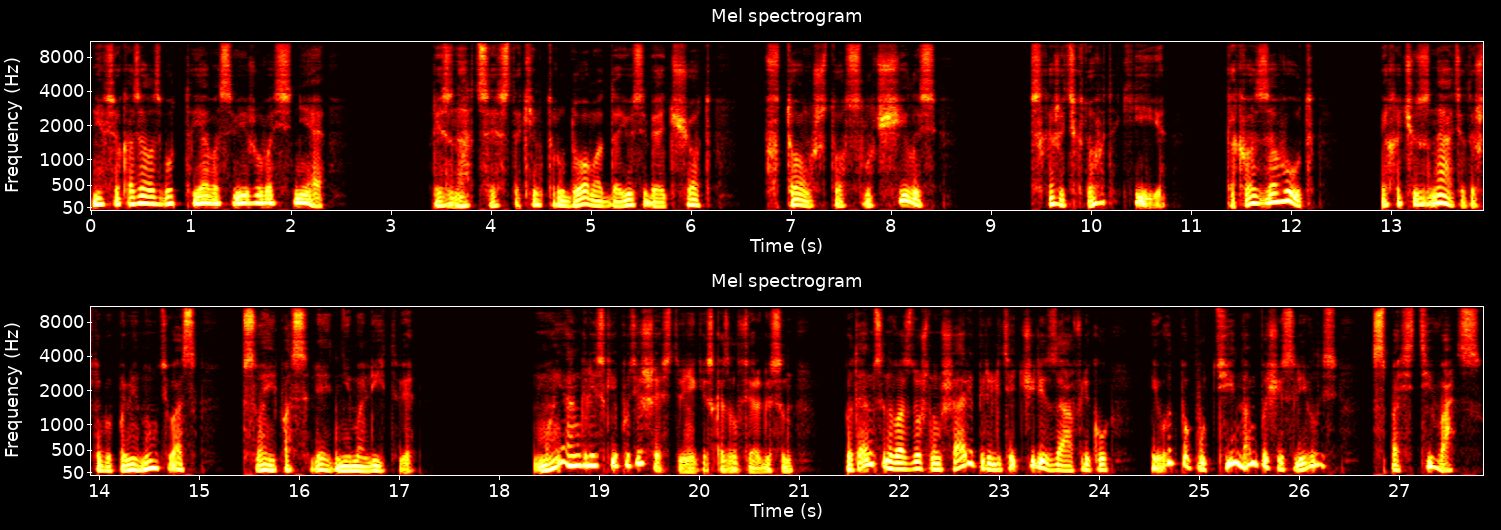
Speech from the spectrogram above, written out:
мне все казалось, будто я вас вижу во сне. Признаться, я с таким трудом отдаю себе отчет в том, что случилось. Скажите, кто вы такие? Как вас зовут? Я хочу знать это, чтобы помянуть вас» в своей последней молитве. «Мы английские путешественники», — сказал Фергюсон. «Пытаемся на воздушном шаре перелететь через Африку, и вот по пути нам посчастливилось спасти вас».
